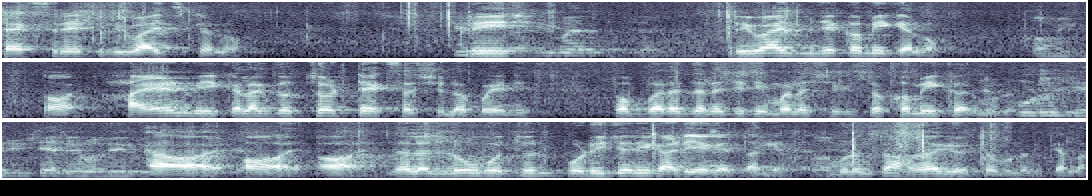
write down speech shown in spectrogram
टॅक्स रेट रिवायज केलो. क्रेज रिवायज म्हणजे कमी केलो. हय हाय एंड व्हेकलाक जो चड टॅक्स आशिल्लो पळय न्ही तो बऱ्याच जाणांची डिमांड आशिल्ली तो कमी कर म्हणून. हय हय हय. नाल्यार लोक वचून पुडुचेरी गाडये घेताले म्हणून तो हांगा घेवचो म्हणून केला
